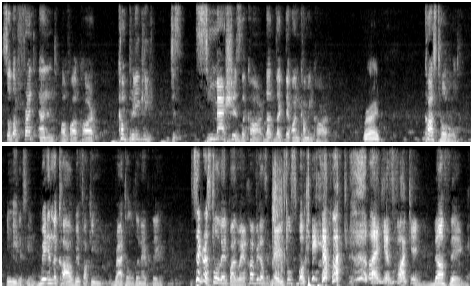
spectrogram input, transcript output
So the front end of our car completely just smashes the car, that like the oncoming car. Right. Car's totaled immediately. We're in the car, we're fucking rattled and everything. Cigarette's still lit, by the way. Happy doesn't care. He's still smoking. like, like it's fucking nothing,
